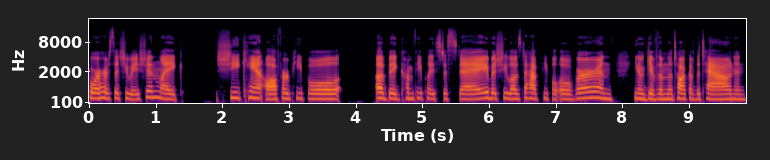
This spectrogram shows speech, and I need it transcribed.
for her situation. Like she can't offer people a big comfy place to stay, but she loves to have people over and, you know, give them the talk of the town and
